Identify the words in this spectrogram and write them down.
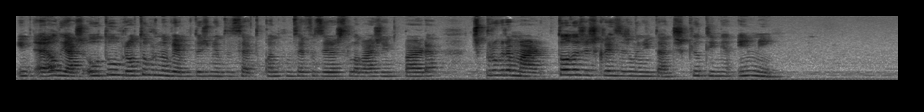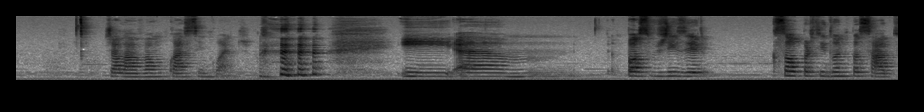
Aliás, outubro, outubro, novembro de 2017, quando comecei a fazer esta lavagem para desprogramar todas as crenças limitantes que eu tinha em mim. Já lá vão quase 5 anos. e um, posso-vos dizer que só a partir do ano passado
